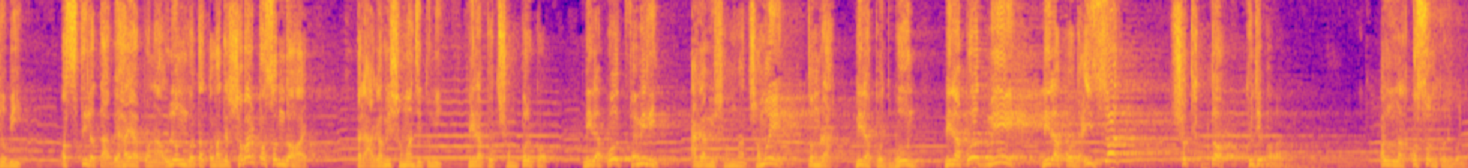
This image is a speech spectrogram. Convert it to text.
ছবি অস্থিলতা, বেহায়াপনা, উলঙ্গতা তোমাদের সবার পছন্দ হয়। তাহলে আগামী সমাজে তুমি নিরাপদ সম্পর্ক, নিরাপদ ফ্যামিলি আগামী সমাজ সময়ে তোমরা নিরাপদ বোন, নিরাপদ মেয়ে, নিরাপদ ইজ্জত সতীত্ব খুঁজে পাবা। আল্লাহর কসম করে বলে,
